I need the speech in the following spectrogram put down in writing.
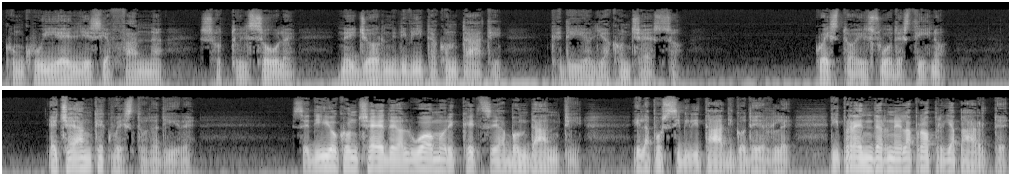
con cui egli si affanna sotto il sole nei giorni di vita contati che Dio gli ha concesso. Questo è il suo destino. E c'è anche questo da dire. Se Dio concede all'uomo ricchezze abbondanti e la possibilità di goderle, di prenderne la propria parte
